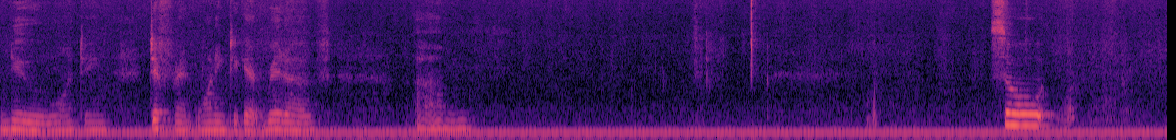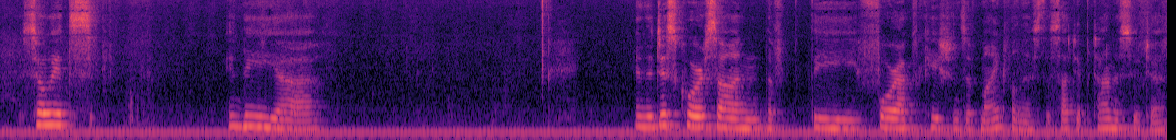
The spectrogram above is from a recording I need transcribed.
new, wanting different, wanting to get rid of. Um, so, so it's in the uh, in the discourse on the the four applications of mindfulness, the Satipatthana Sutta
